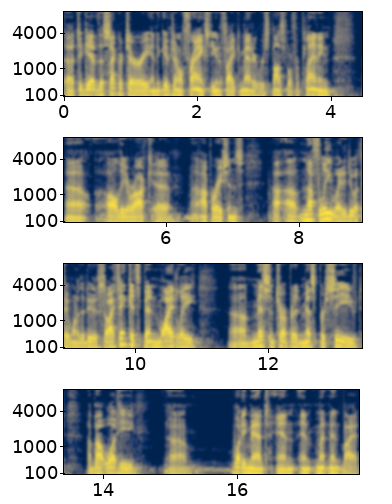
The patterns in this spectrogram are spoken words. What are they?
uh, to give the Secretary and to give General Franks, the unified commander responsible for planning uh, all the Iraq operations, uh, enough leeway to do what they wanted to do. So I think it's been widely uh, misinterpreted, misperceived about what he uh, what he meant and and what meant by it.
